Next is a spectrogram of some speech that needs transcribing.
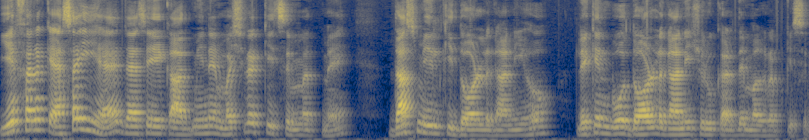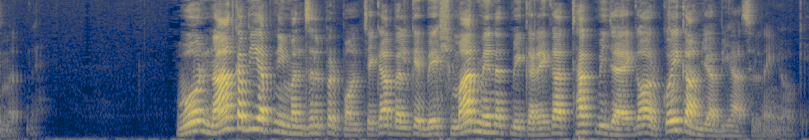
ये फ़र्क ऐसा ही है, जैसे एक आदमी ने मशरक की सिमत में दस मील की दौड़ लगानी हो, लेकिन वो दौड़ लगानी शुरू कर दे मगरब की सिमत में। वो ना कभी अपनी मंजिल पर पहुंचेगा, बल्कि बेशुमार मेहनत भी करेगा, थक भी जाएगा और कोई कामयाबी हासिल नहीं होगी।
